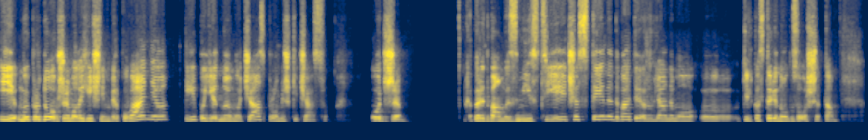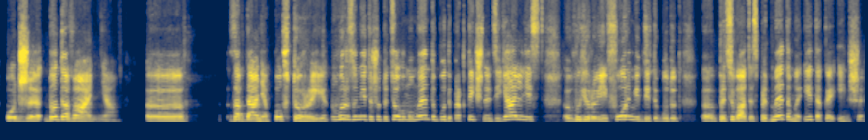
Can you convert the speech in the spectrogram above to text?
І ми продовжуємо логічні міркування і поєднуємо час, проміжки часу. Отже, перед вами зміст цієї частини. Давайте розглянемо е, кілька сторінок зошита. Отже, додавання. Е, Завдання повтори. Ну, ви розумієте, що до цього моменту буде практична діяльність е, в ігровій формі, діти будуть е, працювати з предметами і таке інше.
